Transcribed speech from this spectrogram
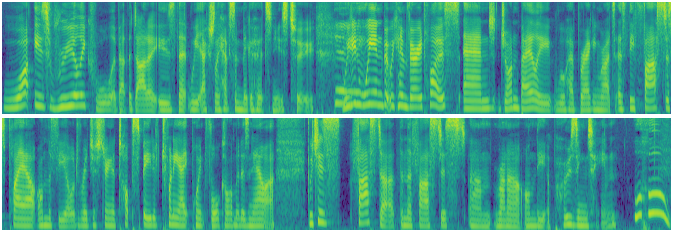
What is really cool about the data is that we actually have some megahertz news too. We didn't win, but we came very close. And John Bailey will have bragging rights as the fastest player on the field, registering a top speed of 28.4 kilometres an hour, which is faster than the fastest um, runner on the opposing team. Woohoo!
